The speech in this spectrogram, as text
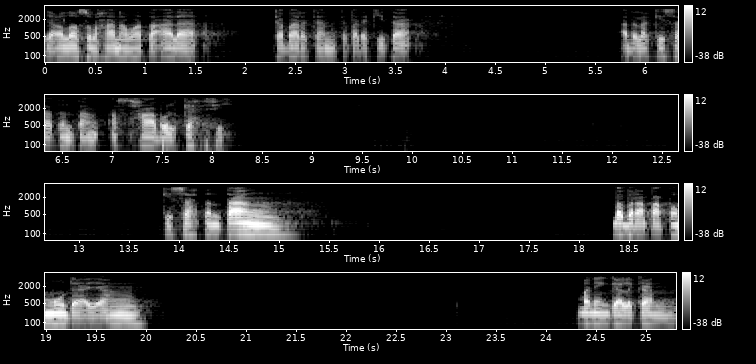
yang Allah Subhanahu wa taala kabarkan kepada kita adalah kisah tentang Ashabul Kahfi. Kisah tentang beberapa pemuda yang meninggalkan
